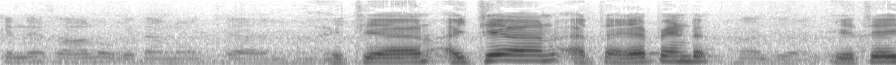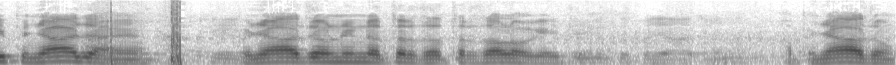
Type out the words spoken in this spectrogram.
ਕਿੰਨੇ ਸਾਲ ਹੋ ਗਏ ਤੁਹਾਨੂੰ ਇੱਥੇ ਆਏ ਨੂੰ? ਇੱਥੇ ਆਇਆ ਨੂੰ- ਇੱਥੇ ਆਇਆ ਨੂੰ- ਇੱਥੇ ਹੈ ਪਿੰਡ। ਹਾਂਜੀ ਇੱਥੇ ਹੀ 50 ਚ ਆਏ ਆ। 50 ਤੇ 19 69 70 ਸਾਲ ਹੋ ਗਏ ਇੱਥੇ। ਤੇ 50 ਚ ਹਨਾ ਆ 50 ਤੋਂ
